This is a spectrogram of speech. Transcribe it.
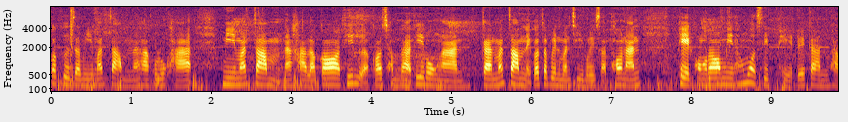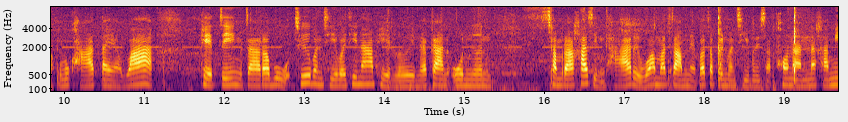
ก็คือจะมีมัดจำนะคะ คุณลูกค้ามีมัดจำนะคะ แล้วก็ที่เหลือก็ชำระที่โรงงาน การมัดจำเนี่ยก็จะเป็นบัญชีบริษัทเท่านั้นเพจของเรามีทั้งหมด 10 เพจด้วยกันค่ะคุณลูกค้าแต่ว่า เพจจริงจะระบุชื่อบัญชีไว้ที่หน้าเพจเลย และการโอนเงินชำระค่าสินค้าหรือว่ามัดจำเนี่ยก็จะเป็นบัญชีบริษัทเท่านั้นนะคะ มี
